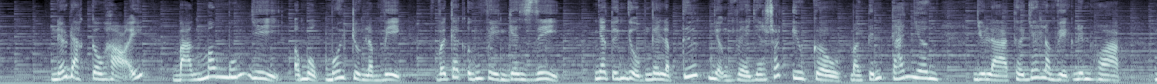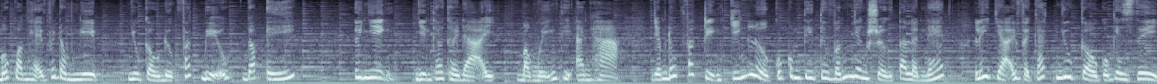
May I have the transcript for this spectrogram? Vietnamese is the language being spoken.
Nếu đặt câu hỏi, bạn mong muốn gì ở một môi trường làm việc với các ứng viên Gen Z nhà tuyển dụng ngay lập tức nhận về danh sách yêu cầu mang tính cá nhân như là thời gian làm việc linh hoạt, mối quan hệ với đồng nghiệp, nhu cầu được phát biểu, góp ý. Tuy nhiên, nhìn theo thời đại, bà Nguyễn Thị An Hà, giám đốc phát triển chiến lược của công ty tư vấn nhân sự Talentnet, lý giải về các nhu cầu của Gen Z.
